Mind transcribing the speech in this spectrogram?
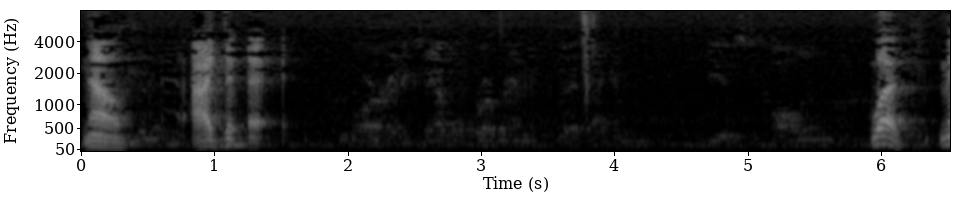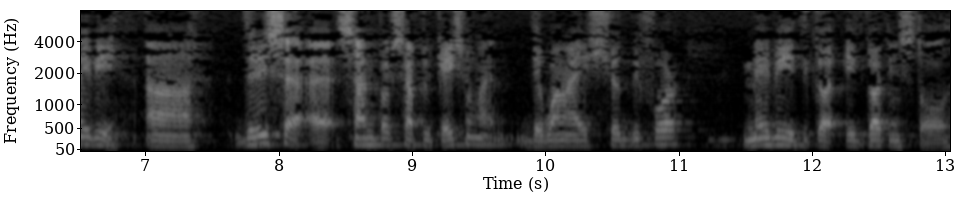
Now, I, uh, Well, maybe. Uh, there is a, a sandbox application, the one I showed before. Maybe it got it got installed.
